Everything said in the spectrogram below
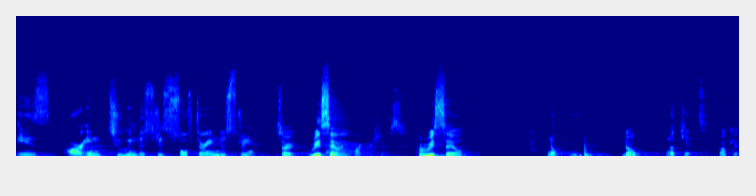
is are in two industries, software industry. sorry, reselling partnerships for resale. No, No. not yet. Okay.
